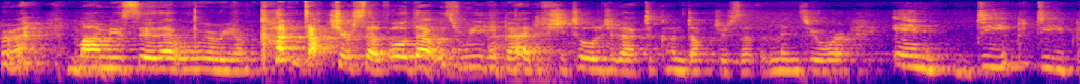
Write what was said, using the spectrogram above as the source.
Mom used to say that when we were young conduct yourself. Oh, that was really bad if she told you that to conduct yourself. It means you were in deep, deep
